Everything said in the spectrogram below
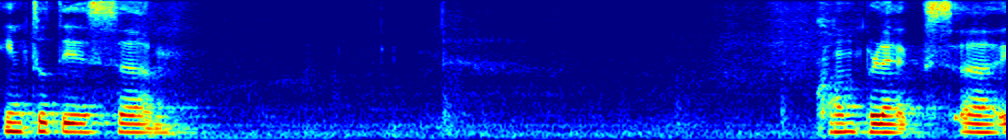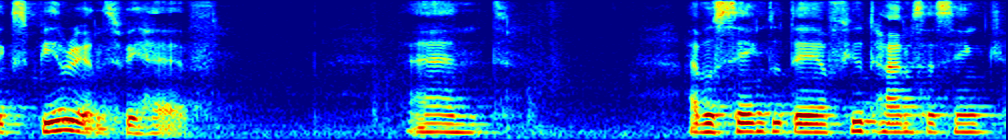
into this um, complex uh, experience we have. And I was saying today a few times, I think,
